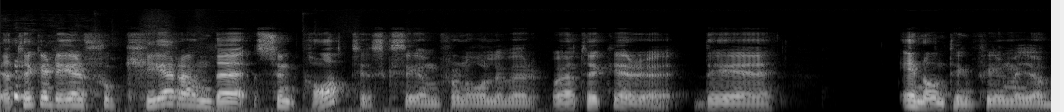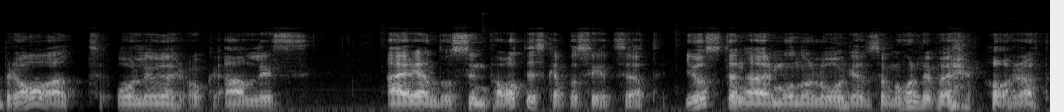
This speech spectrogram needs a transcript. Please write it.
Jag tycker det är en chockerande sympatisk scen från Oliver. Och jag tycker det är någonting filmen gör bra att Oliver och Alice är ändå sympatiska på sitt sätt. Just den här monologen som Oliver har att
